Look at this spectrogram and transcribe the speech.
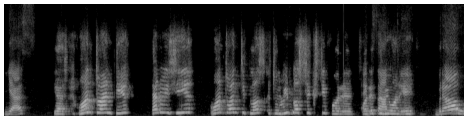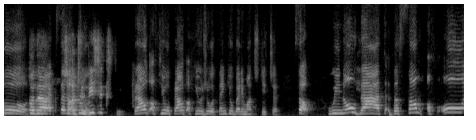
Yes. Yes. 120. Then we see 120 plus, it will be plus 60 for it, for it to be 180. Bravo. So, the, so Excellent, it will be Jude. 60. Proud of you, proud of you, Jude. Thank you very much, teacher. So we know that the sum of all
